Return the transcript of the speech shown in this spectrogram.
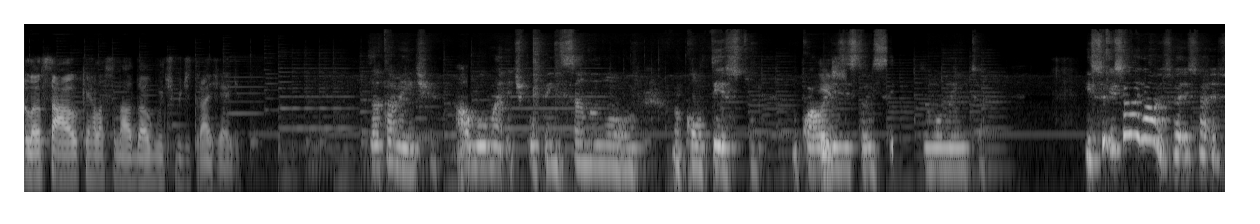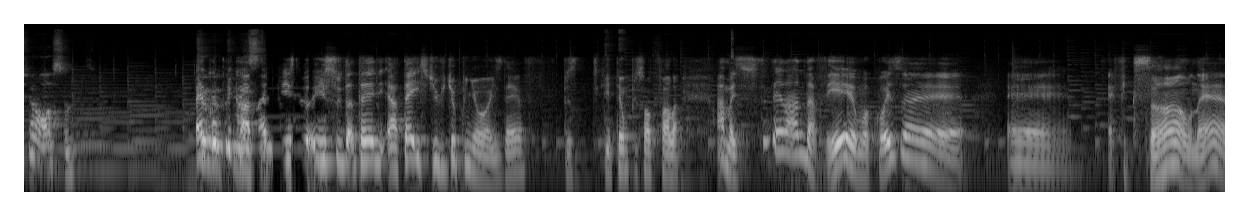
Lançar algo que é relacionado a algum tipo de tragédia. Exatamente. Algo mais, tipo, pensando no, no contexto no qual Isso. eles estão inseridos no momento. Isso, isso é legal, isso, é- isso, é- isso é awesome. É eu complicado, né? Isso, isso até, até isso divide opiniões, né? Que tem um pessoal que fala, ah, mas isso não tem nada a ver, uma coisa é, é, é ficção, né?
